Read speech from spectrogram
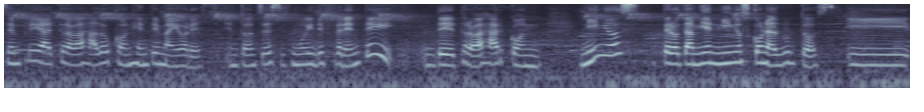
Siempre he trabajado con gente mayores, entonces es muy diferente de trabajar con niños, pero también niños con adultos. Y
